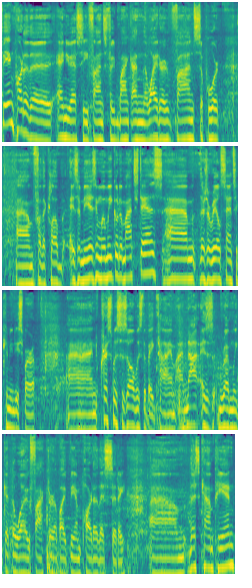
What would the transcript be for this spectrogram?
being part of the NUFC Fans Food Bank and the wider fans support um, for the club is amazing. When we go to match days, um, there's a real sense of community spirit. And Christmas is always the big time, and that is when we get the wow factor about being part of this city. Um, this campaign,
